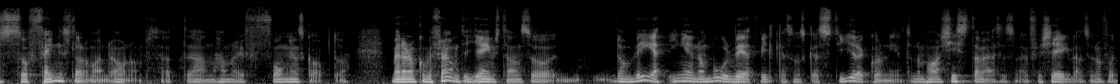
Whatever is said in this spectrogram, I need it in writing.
så, fängslar de andra honom. Så att han hamnar i fångenskap då. Men när de kommer fram till Jamestown så de vet, ingen ombord vet vilka som ska styra kolonin. Utan de har en kista med sig som är förseglad. Så de får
